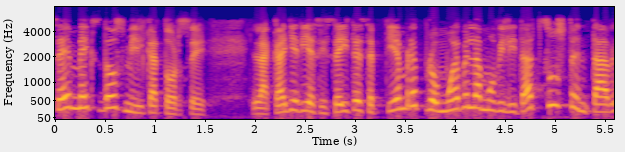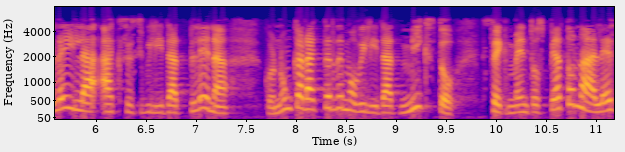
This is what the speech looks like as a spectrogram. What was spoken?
CEMEX 2014. La calle 16 de septiembre promueve la movilidad sustentable y la accesibilidad plena, con un carácter de movilidad mixto, segmentos peatonales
